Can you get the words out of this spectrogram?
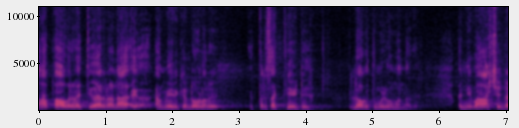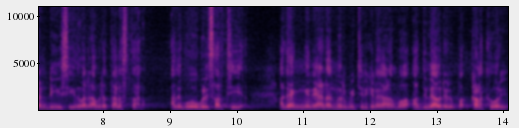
ആ. പവർ വെച്ച് കാരണമാണ് അമേരിക്കൻ ഡോളർ ഇത്ര ശക്തിയായിട്ട് ലോകത്ത് മുഴുവൻ വന്നത്. ഇനി വാഷിങ്ടൺ ഡി സി എന്ന് പറഞ്ഞാൽ അവരുടെ തലസ്ഥാനം. അത് ഗൂഗിളിൽ സെർച്ച് ചെയ്യുക. അതെങ്ങനെയാണ് നിർമ്മിച്ചിരിക്കുന്നത് കാണുമ്പോൾ അതിൽ അവരൊരു കണക്ക് പറയും.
